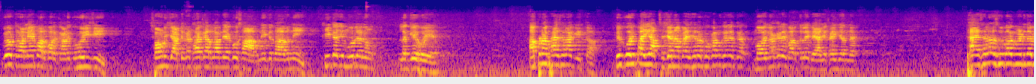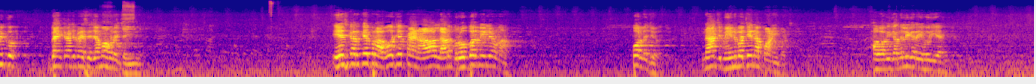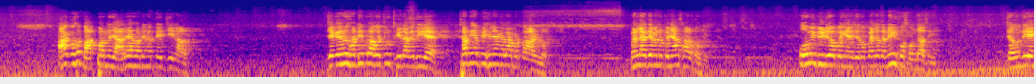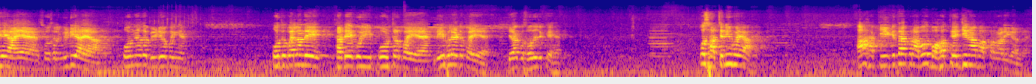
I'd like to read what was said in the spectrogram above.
ਵੀ ਉਹ ਟਰਾਲੀਆਂ ਭਰ ਭਰ ਕਣਕ ਹੋਈ ਜੀ ਛਾਉਣੀ ਜੱਟ ਇਕੱਠਾ ਕਰ ਲੈਂਦੇ ਆ, ਕੋਈ ਹਿਸਾਬ ਨਹੀਂ, ਕਿਤਾਬ ਨਹੀਂ। ਠੀਕ ਹੈ ਜੀ ਮੂਹਰੇ ਨੂੰ ਲੱਗੇ ਹੋਏ ਆ। ਆਪਣਾ ਫੈਸਲਾ ਕੀਤਾ ਵੀ ਕੋਈ ਭਾਈ ਹੱਥ 'ਚ ਨਾ ਪੈਸੇ ਰੱਖੋ, ਕੰਮ ਕਹਿੰਦੇ ਕ- ਮੌਜ ਨਾ ਕਰੇ ਵਰਤ ਲੈ ਵਿਆਜ ਖਾਈ ਜਾਂਦਾ। ਫੈਸਲਾ ਸੂਬਾ ਕਮੇਟੀ ਦਾ ਵੀ ਬੈਂਕਾਂ 'ਚ ਪੈਸੇ ਜਮ੍ਹਾਂ ਹੋਣੇ ਚਾਹੀਦੇ। ਇਸ ਕਰਕੇ ਭਰਾਵੋ, ਜੇ ਭੈਣਾਂ ਵਾਲਾ ਲੜ ਬਰੋਬਰ ਨਹੀਂ ਲਿਆਉਣਾ, ਭੁੱਲ ਜਿਓ। ਨਾ ਜ਼ਮੀਨ ਬਚੇ, ਨਾ ਪਾਣੀ ਬਚੇ। ਹਵਾ ਵੀ ਗੰਦਲੀ ਕਰੀ ਹੋਈ ਹੈ। ਆ ਕੁਝ ਵਾਪਰਨ ਜਾ ਰਿਹਾ ਸਾਡੇ ਨਾਲ ਤੇਜ਼ੀ ਨਾਲ। ਜੇ ਕਿਸੇ ਨੂੰ ਸਾਡੀ ਭਰਾਵੋ ਝੂਠੀ ਲੱਗਦੀ ਹੈ, ਸਾਡੀਆਂ ਪਿਛਲੀਆਂ ਗੱਲਾਂ ਪੜਤਾਲ ਲਓ। ਮੈਨੂੰ ਲੱਗਦਾ ਮੈਨੂੰ 50 ਸਾਲ ਹੋ ਗਏ। ਉਹ ਵੀ ਵੀਡੀਓ ਪਈਆਂ ਜਦੋਂ ਪਹਿਲਾਂ ਤਾਂ ਨਹੀਂ ਖੁਸ਼ ਹੁੰਦਾ ਸੀ। ਜਦੋਂ ਦੀ ਇਹ ਆਇਆ, ਸੋਸ਼ਲ ਮੀਡੀਆ ਆਇਆ ਉਹਨਾਂ ਦਾ ਵੀਡੀਓ ਪਈਆਂ। ਉਹ ਤੋਂ ਪਹਿਲਾਂ ਦੇ ਸਾਡੇ ਕੋਈ ਪੋਸਟਰ ਪਏ ਐ ਲੀਫਲੇਟ ਪਏ ਐ ਜਿਹੜਾ ਕੁਛ ਉਹਦੇ ਚ ਕਿਹਾ। ਉਹ ਸੱਚ ਨਹੀਂ ਹੋਇਆ। ਆ ਹਕੀਕਤ ਹੈ ਭਰਾਵੋ, ਬਹੁਤ ਤੇਜ਼ੀ ਨਾਲ ਵਾਪਰਨ ਵਾਲੀ ਗੱਲ ਹੈ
